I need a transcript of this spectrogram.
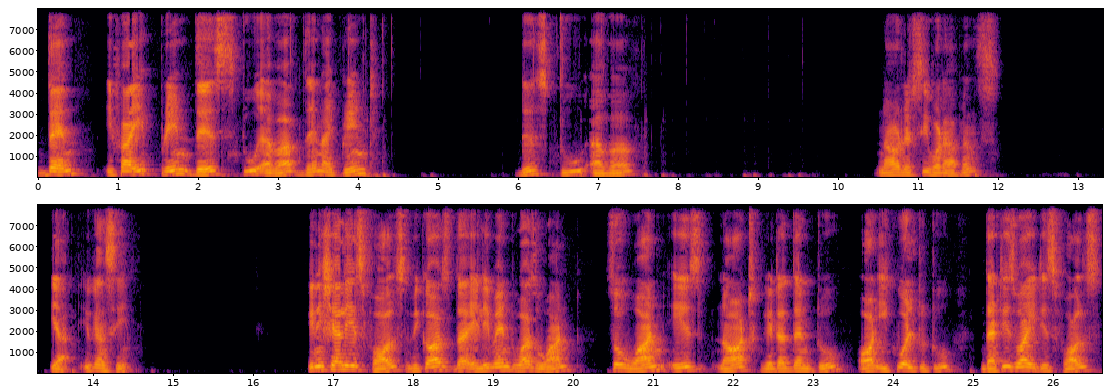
then if I print this 2 above then I print this 2 above. Now let's see what happens. Yeah you can see. Initially is false because the element was 1 so 1 is not greater than 2 or equal to 2 that is why it is false.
